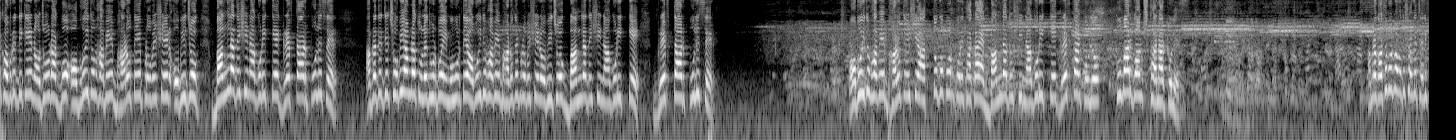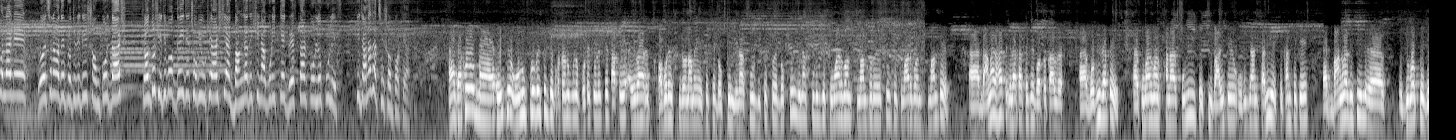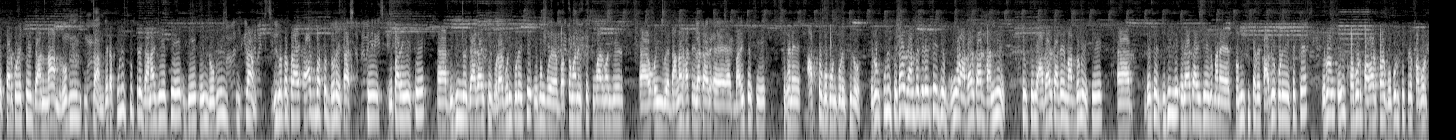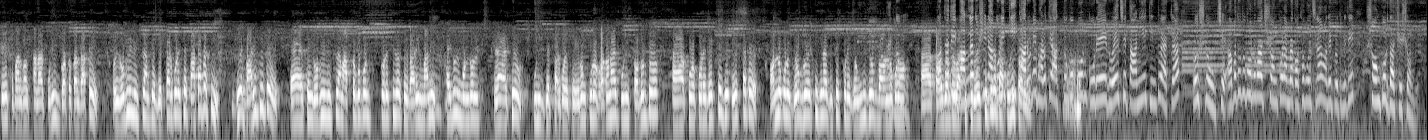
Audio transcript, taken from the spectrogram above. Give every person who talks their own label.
Speaker 1: যে খবরের দিকে নজর রাখব। অবৈধভাবে ভারতে প্রবেশের অভিযোগ বাংলাদেশি নাগরিককে গ্রেফতার পুলিশের। আপনাদের যে ছবি আমরা তুলে ধরবো এই মুহূর্তে, অবৈধভাবে ভারতে প্রবেশের অভিযোগ বাংলাদেশি নাগরিককে গ্রেফতার পুলিশের। অবৈধভাবে ভারতে এসে আত্মগোপন করে থাকা এক বাংলাদেশি নাগরিককে গ্রেফতার করল কুমারগঞ্জ থানার পুলিশ। আমরা কথা বলব আমাদের সঙ্গে টেলিফোন লাইনে রয়েছেন আমাদের প্রতিনিধি শঙ্কর দাস। সন্তোষ ইতিমধ্যেই যে ছবি উঠে আসছে এক বাংলাদেশি নাগরিককে গ্রেফতার করল পুলিশ। কি জানা যাচ্ছে সম্পর্কে?
Speaker 2: হ্যাঁ দেখো এই যে অনুপ্রবেশের যে ঘটনাগুলো ঘটে চলেছে তাতে এবার খবরের শিরোনামে এসেছে দক্ষিণ দিনাজপুর। বিশেষ করে দক্ষিণ দিনাজপুরের যে কুমারগঞ্জ সীমান্ত রয়েছে সেই কুমারগঞ্জ সীমান্তের আহ, ডাঙ্গারহাট এলাকা থেকে গতকাল গভীর রাতে কুমারগঞ্জ থানার পুলিশ একটি বাড়িতে অভিযান চালিয়ে সেখান থেকে এক বাংলাদেশি যুবককে গ্রেপ্তার করেছে, যার নাম রবিউল ইসলাম, যেটা পুলিশ সূত্রে জানা গিয়েছে যে এই রবিউল ইসলাম বিগত প্রায় এক বছর ধরে তার সে এপারে এসে বিভিন্ন জায়গায় সে ঘোরাঘুরি করেছে এবং বর্তমানে সে কুমারগঞ্জের ওই ডাঙ্গারহাট এলাকার এক বাড়িতে সে সেখানে আত্মগোপন করেছিল এবং পুলিশ এটাও জানতে পেরেছে যে ভুয়ো আধার কার্ড বানিয়ে সে সেই আধার কার্ডের মাধ্যমে সে দেশের বিভিন্ন এলাকায় যে মানে শ্রমিক হিসাবে কাজও করে এসেছে এবং এই খবর পাওয়ার পর গোপন সূত্রে খবর পেয়ে কুমারগঞ্জ থানার পুলিশ গতকাল রাতে ওই রবিউল ইসলামকে গ্রেপ্তার করেছে। পাশাপাশি যে বাড়িটিতে সেই রবিউল ইসলাম আত্মগোপন করেছিল, সেই বাড়ির মালিক সাইদুল মন্ডল কেও পুলিশ গ্রেপ্তার করেছে এবং পুরো ঘটনায় পুলিশ তদন্ত করে দেখছে যে এর সাথে অন্য কোনো যোগ রয়েছে কিনা, বিশেষ করে জঙ্গি যোগ বা অন্য কোনো
Speaker 1: অর্থাৎ এই বাংলাদেশি নাগরিক কি কারণে ভারতে আত্মগোপন করে রয়েছে তা নিয়ে কিন্তু একটা প্রশ্ন উঠছে। আপাতত ধন্যবাদ শঙ্কর আমরা কথা বলছিলাম আমাদের প্রতিনিধি শঙ্কর দাসের সঙ্গে।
